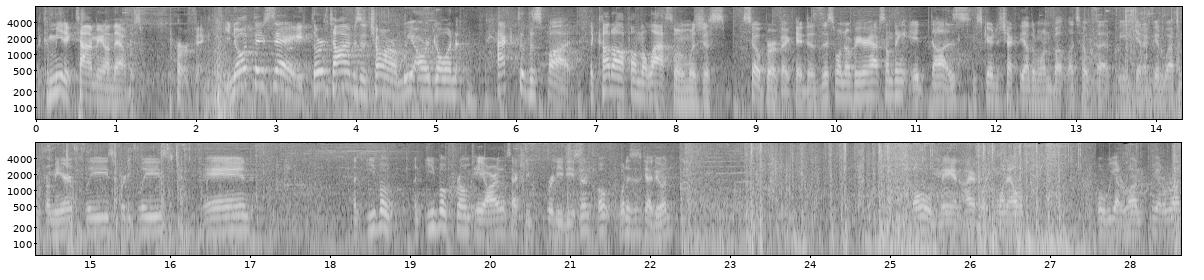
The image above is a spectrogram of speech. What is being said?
the comedic timing on that was perfect. You know what they say? Third time is a charm. We are going back to the spot. The cutoff on the last one was just So perfect. Okay, does this one over here have something? It does. I'm scared to check the other one, but let's hope that we get a good weapon from here. Please, pretty please. And an Evo, an Evo Chrome AR. That's actually pretty decent. Oh, what is this guy doing? Oh man, I have like one health. Oh, we gotta run. We gotta run.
